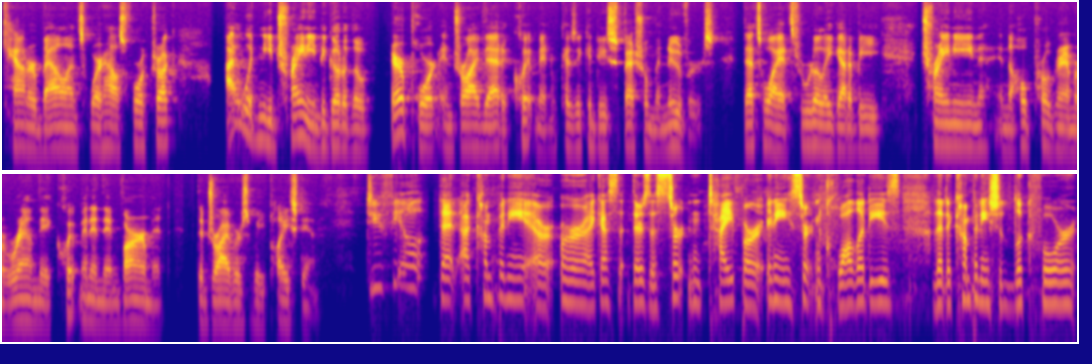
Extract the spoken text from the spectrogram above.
counterbalance warehouse fork truck, I would need training to go to the airport and drive that equipment because it can do special maneuvers. That's why it's really got to be training and the whole program around the equipment and the environment the drivers will be placed in. Do you feel that a company, or, or I guess there's a certain type or any certain qualities that a company should look for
